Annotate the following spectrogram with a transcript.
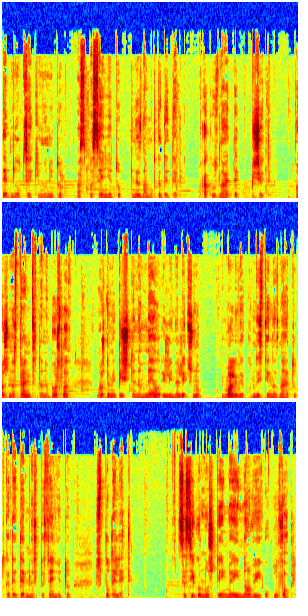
дебне от всеки монитор, а спасението не знам откъде дебне. Ако знаете, пишете. Може на страницата на Бошлав, може да ми пишете на мейл или на лично. Моля ви, ако наистина знаете откъде дебне спасението, споделете. Със сигурност ще има и нови оклофоби.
